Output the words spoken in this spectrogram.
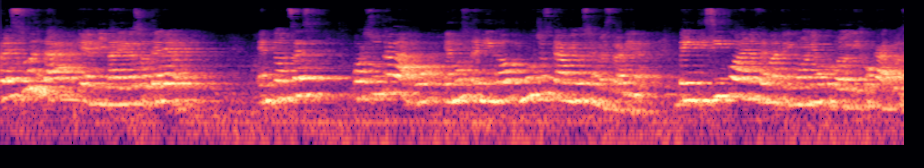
Resulta que mi marido es hotelero. Entonces, por su trabajo hemos tenido muchos cambios en nuestra vida. 25 años de matrimonio, como lo dijo Carlos,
